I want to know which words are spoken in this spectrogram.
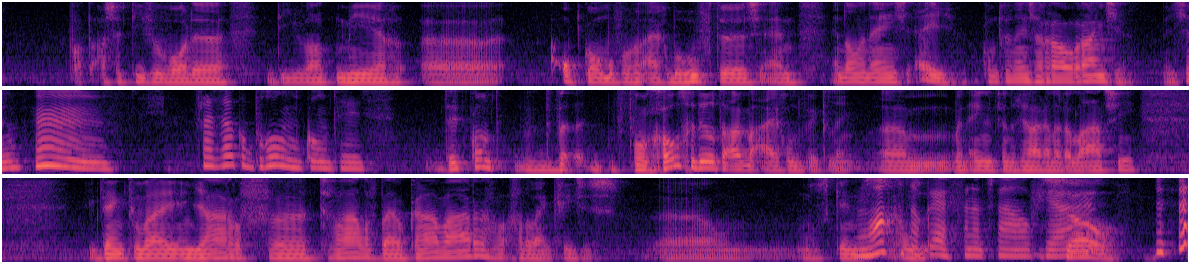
wat assertiever worden, die wat meer eh, opkomen voor hun eigen behoeftes. En, en dan ineens, hé, hey, komt er ineens een rauw randje. Weet je? Hmm. Vanuit welke bron komt dit? Dit komt voor een groot gedeelte uit mijn eigen ontwikkeling. Ehm, ik ben 21 jaar in een relatie. Ik denk toen wij een jaar of eh, twaalf bij elkaar waren, hadden wij een crisis. Eh, ons kind. Mag het ook even na twaalf jaar? Zo.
